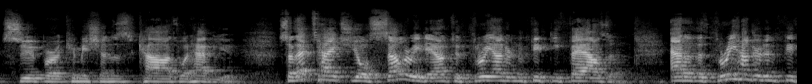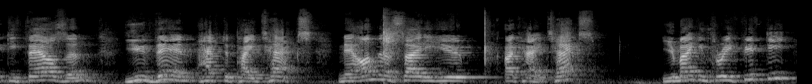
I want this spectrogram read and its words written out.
super, commissions, cars, what have you. So that takes your salary down to 350,000. Out of the 350,000, you then have to pay tax. Now I'm going to say to you, okay, tax, you're making 350,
